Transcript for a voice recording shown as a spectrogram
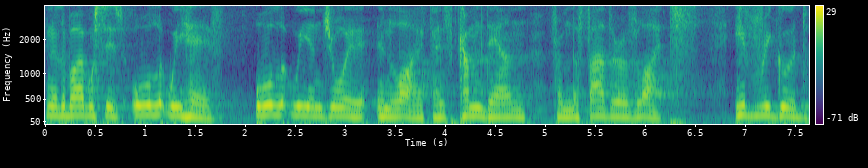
You know, the Bible says all that we have, all that we enjoy in life has come down from the Father of lights. Every good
